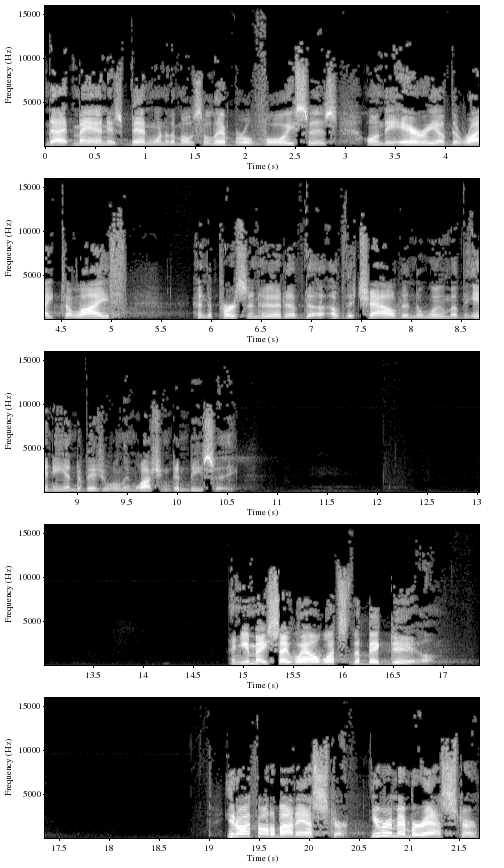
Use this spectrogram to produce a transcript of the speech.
That man has been one of the most liberal voices on the area of the right to life and the personhood of the, of the child in the womb of any individual in Washington, D.C. And you may say, well, what's the big deal? You know, I thought about Esther. You remember Esther?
